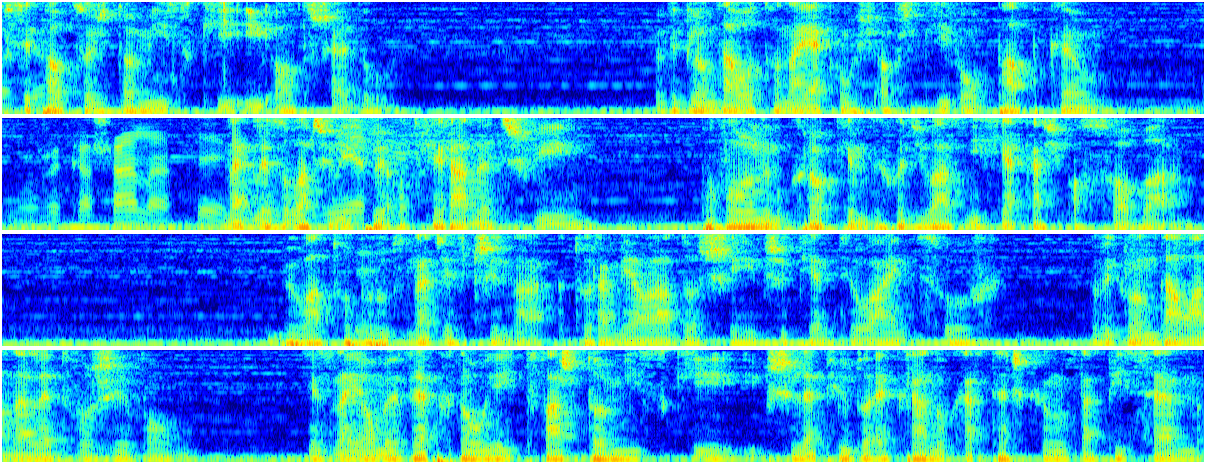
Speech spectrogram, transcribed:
Wsypał coś do miski i odszedł. Wyglądało to na jakąś obrzydliwą papkę. Może kaszana, ty. Nagle zobaczyliśmy otwierane drzwi. Powolnym krokiem wychodziła z nich jakaś osoba. Była to Ty. brudna dziewczyna, która miała do szyi przypięty łańcuch. Wyglądała na ledwo żywą. Nieznajomy wepchnął jej twarz do miski i przylepił do ekranu karteczkę z napisem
